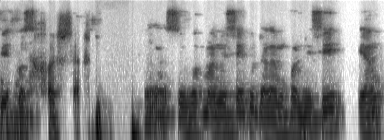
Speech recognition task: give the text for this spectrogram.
fi khusr. ya, sebuah manusia itu dalam kondisi yang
